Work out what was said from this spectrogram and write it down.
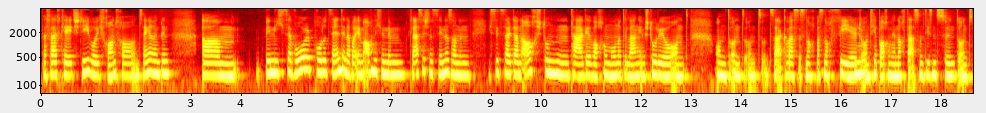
Bei 5KHD, wo ich Frauenfrau und Sängerin bin, ähm, bin ich sehr wohl Produzentin, aber eben auch nicht in dem klassischen Sinne, sondern ich sitze halt dann auch Stunden, Tage, Wochen, Monate lang im Studio und und, und, und, und sag, was ist noch, was noch fehlt mhm. und hier brauchen wir noch das und diesen Synth und,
